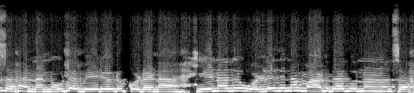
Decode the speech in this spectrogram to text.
ಸಹ ನನ್ನ ಊಟ ಬೇರೆಯವರು ಕೊಡೋಣ. ಏನಾದ್ರೂ ಒಳ್ಳೇದನ್ನ ಮಾಡಿದಾಗೂ ಸಹ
